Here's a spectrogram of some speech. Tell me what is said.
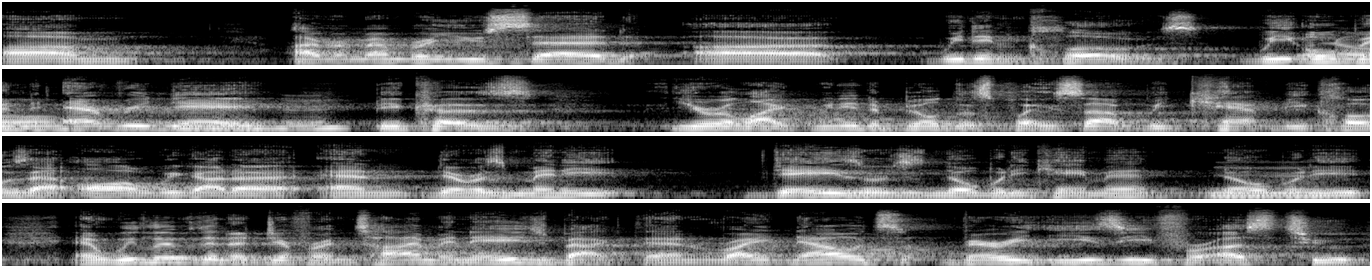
Um, I remember you said uh, we didn't close. We opened No. every day because you were like, we need to build this place up. We can't be closed at all. We gotta. And there was many days where just nobody came in. Nobody. And we lived in a different time and age back then. Right now, it's very easy for us to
